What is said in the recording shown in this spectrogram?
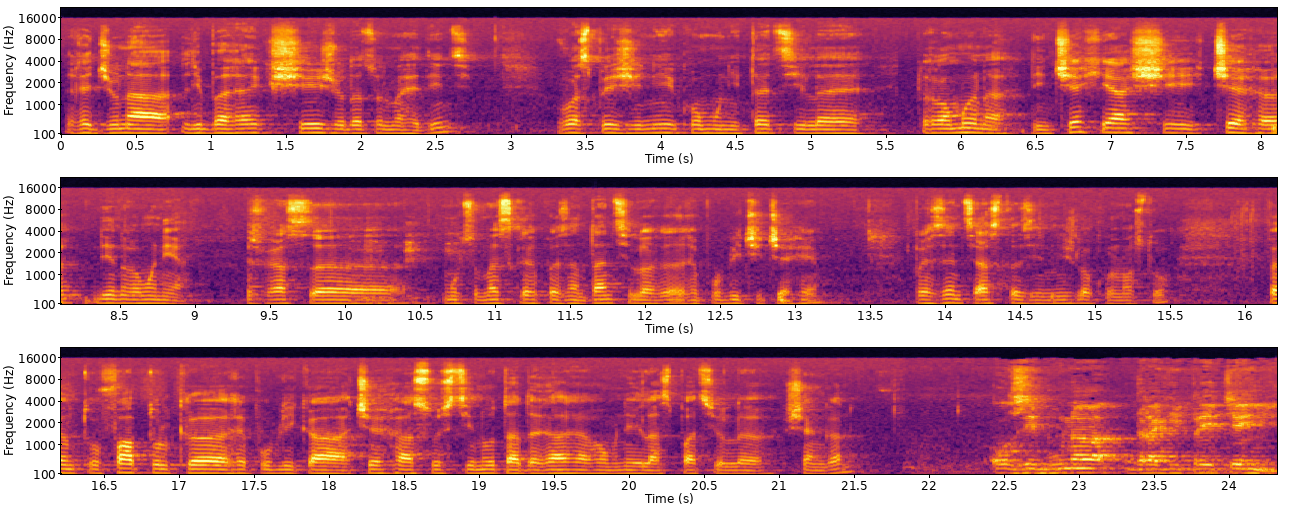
regiunea Liberec și județul Mehedinți vor sprijini comunitățile română din Cehia și cehă din România. Aș vrea să mulțumesc reprezentanților Republicii Cehe, prezenți astăzi în mijlocul nostru, pentru faptul că Republica Cehă a susținut aderarea României la spațiul Schengen. O zi bună, dragi prieteni!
